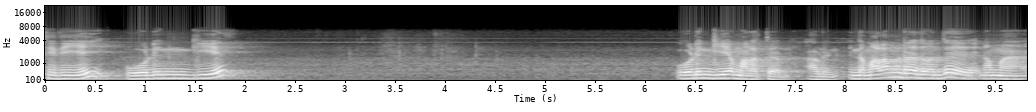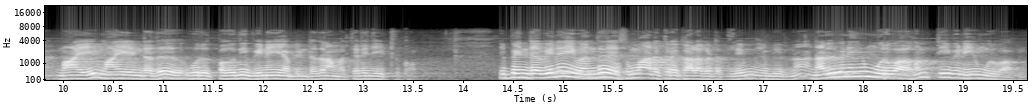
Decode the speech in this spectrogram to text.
திதியை ஒடுங்கிய ஒடுங்கிய மலத்து அப்படின்னு. இந்த மலம்ன்றது வந்து நம்ம மாயை மாயைன்றது ஒரு பகுதி வினை அப்படின்றத நம்ம தெரிஞ்சுக்கிட்டு இருக்கோம். இப்போ இந்த வினை வந்து சும்மா இருக்கிற காலகட்டத்திலையும் எப்படின்னா நல்வினையும் உருவாகும் தீவினையும் உருவாகும்.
